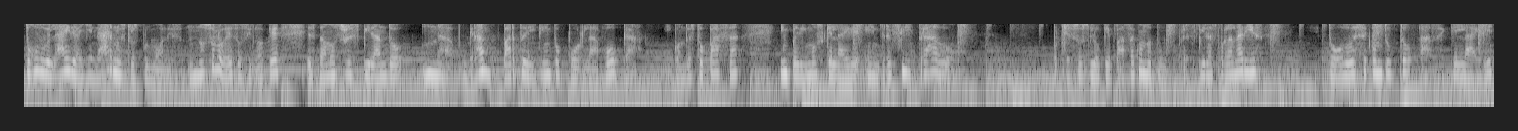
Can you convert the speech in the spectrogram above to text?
todo el aire a llenar nuestros pulmones. No solo eso, sino que estamos respirando una gran parte del tiempo por la boca. Y cuando esto pasa, impedimos que el aire entre filtrado. Porque eso es lo que pasa cuando tú respiras por la nariz. Todo ese conducto hace que el aire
